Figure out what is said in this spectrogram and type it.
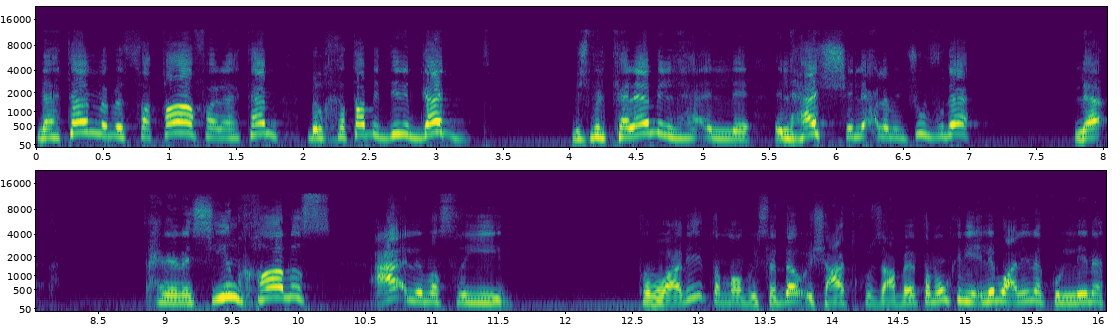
نهتم بالثقافة نهتم بالخطاب الديني بجد مش بالكلام اله... ال- الهش اللي إحنا بنشوفه ده. لا إحنا ناسيين خالص عقل المصريين. طب وبعدين؟ طب ما بيصدقوا إشاعات خزعبلات طب ممكن يقلبوا علينا كلنا.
